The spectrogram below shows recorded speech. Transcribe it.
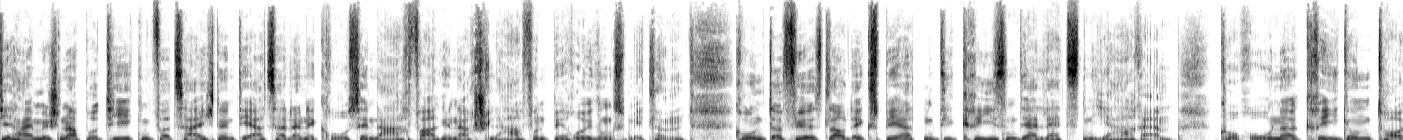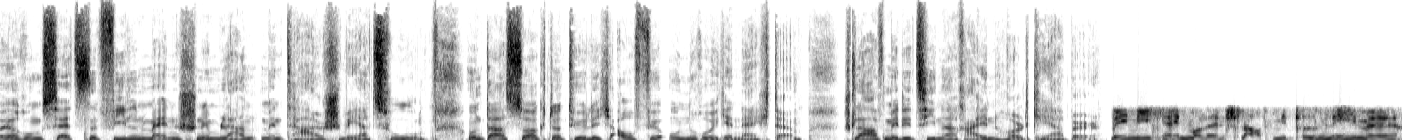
Die heimischen Apotheken verzeichnen derzeit eine große Nachfrage nach Schlaf- und Beruhigungsmitteln. Grund dafür ist laut Experten die Krisen der letzten Jahre. Corona, Krieg und Teuerung setzen vielen Menschen im Land mental schwer zu. Und das sorgt natürlich auch für unruhige Nächte. Schlafmediziner Reinhold Kerbel. Wenn ich einmal ein Schlafmittel nehme,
